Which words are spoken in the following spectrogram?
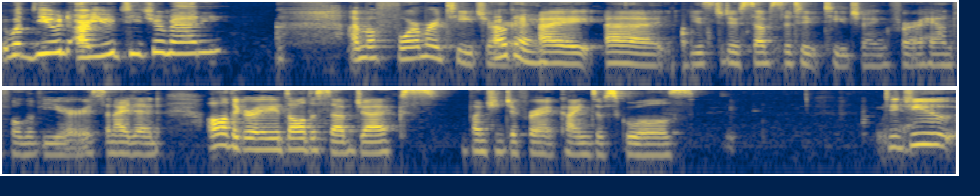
what do you are you a teacher, Maddie? I'm a former teacher. Okay. I uh, used to do substitute teaching for a handful of years, and I did all the grades, all the subjects. a bunch of different kinds of schools. Did you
